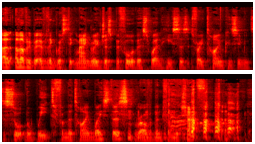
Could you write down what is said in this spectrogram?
a, a lovely bit of linguistic mangling just before this when he says it's very time consuming to sort the wheat from the time wasters rather than from the chaff.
